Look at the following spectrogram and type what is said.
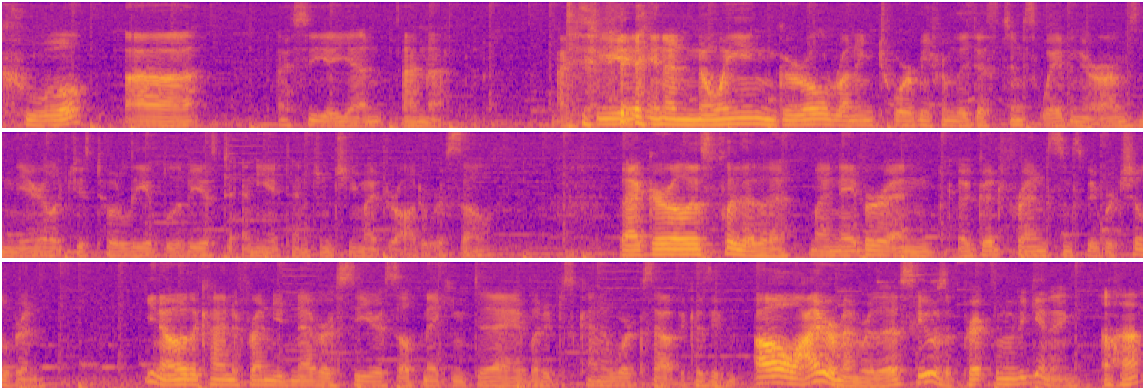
Cool. Uh, I see a yen. I'm not. I see an annoying girl running toward me from the distance, waving her arms in the air like she's totally oblivious to any attention she might draw to herself. That girl is Plilele, my neighbor and a good friend since we were children. You know, the kind of friend you'd never see yourself making today, but it just kind of works out because he. Oh, I remember this. He was a prick from the beginning. Uh huh.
